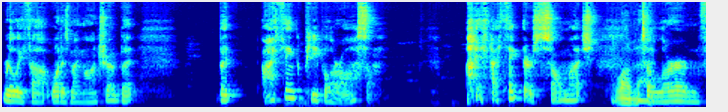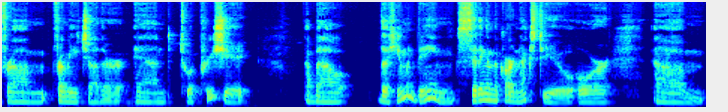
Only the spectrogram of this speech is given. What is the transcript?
really thought what is my mantra, but but I think people are awesome. I, I think there's so much to learn from from each other and to appreciate about the human being sitting in the car next to you or um,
